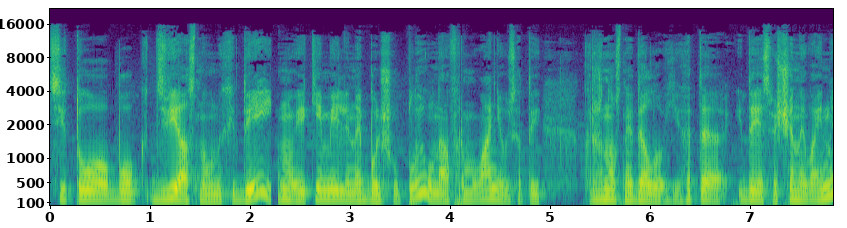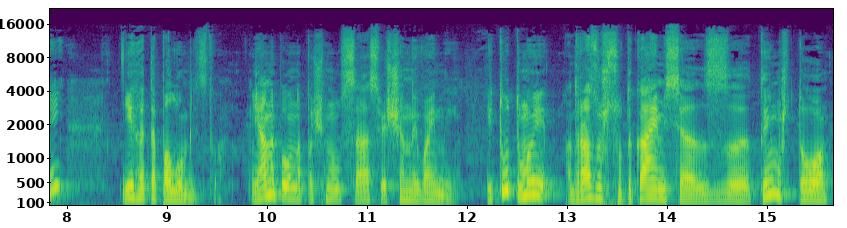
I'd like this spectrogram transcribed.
Ці то бок дзве асноўных ідэй ну якія мелі найбольшы ўплыў на фармаванне вось гэтай крыжаноснай ідэалогіі. Гэта ідэя свяшчэннай вайны і гэта паломніцтва. Я напэўна пачну са свяшчэннай вайны. І тут мы адразу ж сутыкаемся з тым што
